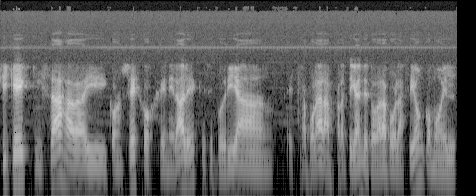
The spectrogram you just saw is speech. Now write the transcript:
Sí que quizás hay consejos generales que se podrían extrapolar a prácticamente toda la población, como el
